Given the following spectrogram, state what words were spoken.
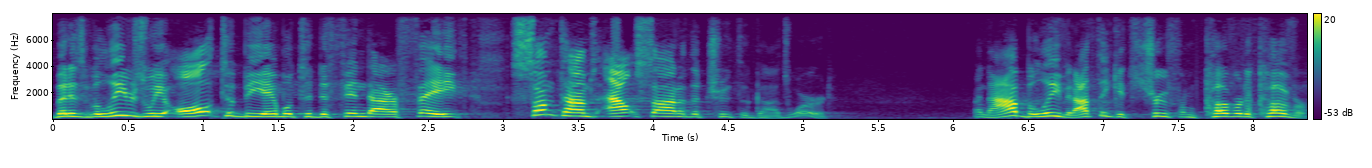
but as believers, we ought to be able to defend our faith sometimes outside of the truth of God's Word. And I believe it. I think it's true from cover to cover.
